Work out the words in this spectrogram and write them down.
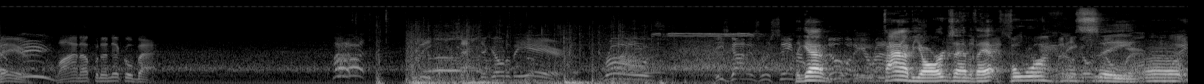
Bears line up in a nickel back. Set to go to the air. Throws. He's got. They got five yards out of that. Four. Let's see. Uh,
